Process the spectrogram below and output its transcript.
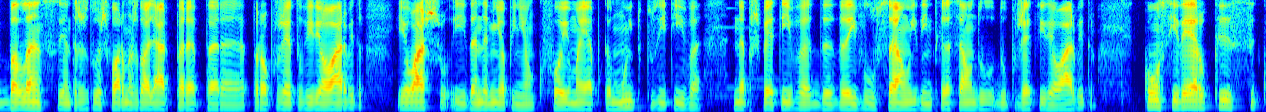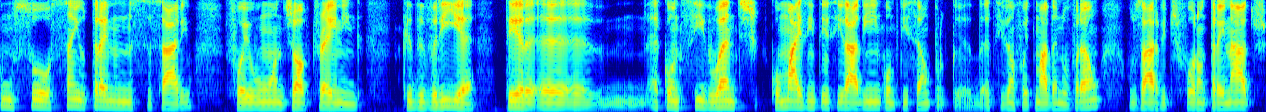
balanços entre as duas formas de olhar para, para, para o projeto do vídeo-árbitro, eu acho, e dando a minha opinião, que foi uma época muito positiva na perspectiva da evolução e de integração do, do projeto vídeo-árbitro, Considero que se começou sem o treino necessário, foi o on-job training que deveria ter uh, acontecido antes com mais intensidade e em competição, porque a decisão foi tomada no verão, os árbitros foram treinados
